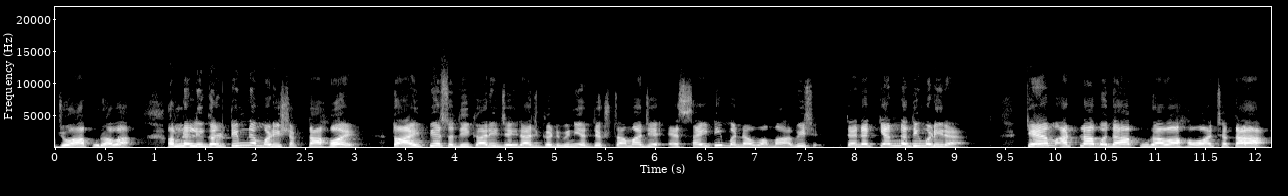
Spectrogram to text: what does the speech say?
જો આ પુરાવા અમને લીગલ ટીમને મળી શકતા હોય તો આઈપીએસ અધિકારી જયરાજ ગઢવીની અધ્યક્ષતામાં જે એસઆઈટી બનાવવામાં આવી છે, તેને કેમ નથી મળી રહ્યા? કેમ આટલા બધા પુરાવા હોવા છતાં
